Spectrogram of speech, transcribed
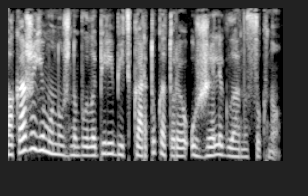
Пока же ему нужно было перебить карту, которая уже легла на сукно.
